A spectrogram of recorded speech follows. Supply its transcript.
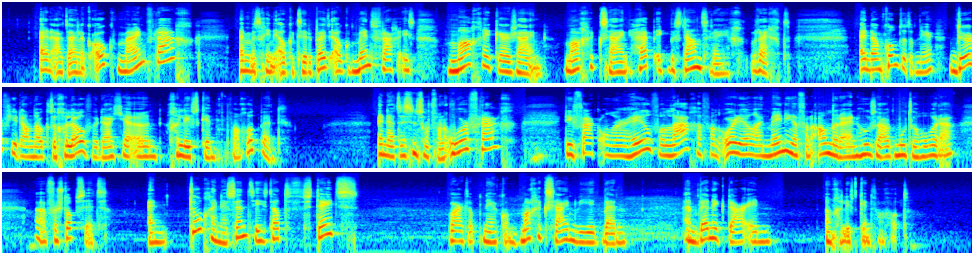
En uiteindelijk ook mijn vraag, en misschien elke therapeut, elke mens vraag is: mag ik er zijn? Mag ik zijn? Heb ik bestaansrecht? En dan komt het op neer: durf je dan ook te geloven dat je een geliefd kind van God bent? En dat is een soort van oervraag, die vaak onder heel veel lagen van oordeel en meningen van anderen en hoe zou het moeten horen, uh, verstopt zit. En toch in essentie is dat steeds waar het op neerkomt. Mag ik zijn wie ik ben? En ben ik daarin een geliefd kind van God?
